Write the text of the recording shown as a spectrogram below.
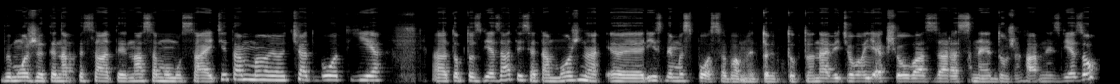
ви можете написати на самому сайті. Там е, чат-бот є. Тобто, зв'язатися там можна різними способами. Тобто, навіть якщо у вас зараз не дуже гарний зв'язок,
